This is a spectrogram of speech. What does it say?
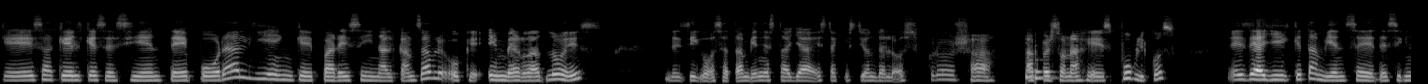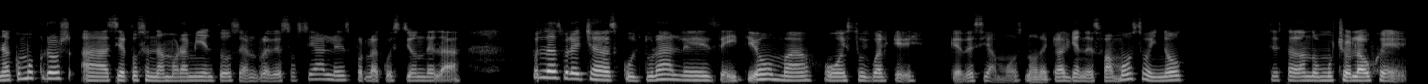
que es aquel que se siente por alguien que parece inalcanzable o que en verdad lo es. Les digo, o sea, también está ya esta cuestión de los crush a, a personajes públicos. Es de allí que también se designa como crush a ciertos enamoramientos en redes sociales por la cuestión de la, pues las brechas culturales, de idioma, o esto igual que, que decíamos, ¿no? De que alguien es famoso y no se está dando mucho el auge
